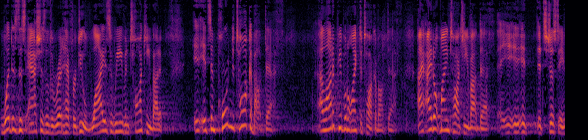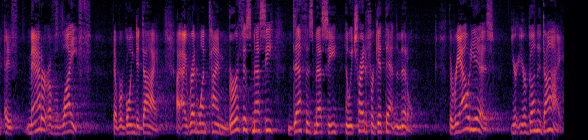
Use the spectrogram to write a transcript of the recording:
what does this ashes of the red heifer do? Why is we even talking about it? It's important to talk about death. A lot of people don't like to talk about death. I, I don't mind talking about death. It, it, it's just a, a, matter of life that we're going to die. I, I read one time birth is messy, death is messy, and we try to forget that in the middle. The reality is, you're, you're going to die.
